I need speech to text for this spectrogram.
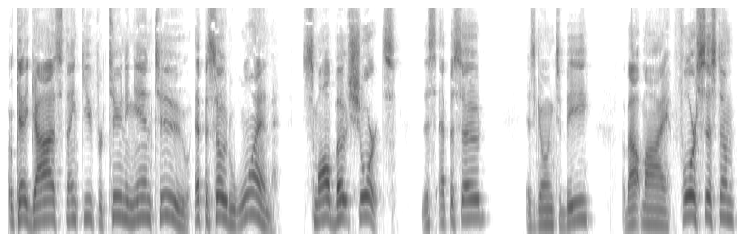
Okay, guys, thank you for tuning in to episode one Small Boat Shorts. This episode is going to be about my floor system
